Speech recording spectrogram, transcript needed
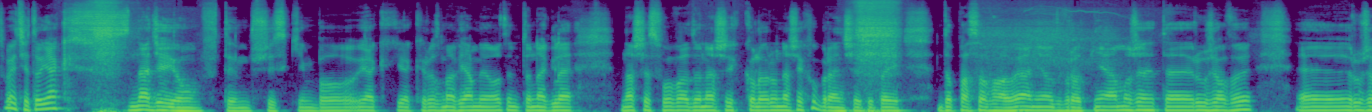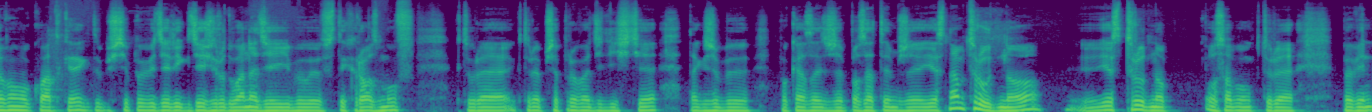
Słuchajcie, to jak z nadzieją w tym wszystkim, bo jak, jak rozmawiamy o tym, to nagle nasze słowa do naszych koloru naszych ubrań się tutaj dopasowały, a nie odwrotnie. A może te różowy, e, różową okładkę, gdybyście powiedzieli, gdzie źródła nadziei były z tych rozmów, które, które przeprowadziliście, tak żeby pokazać, że poza tym, że jest nam trudno, jest trudno osobom, które pewien,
